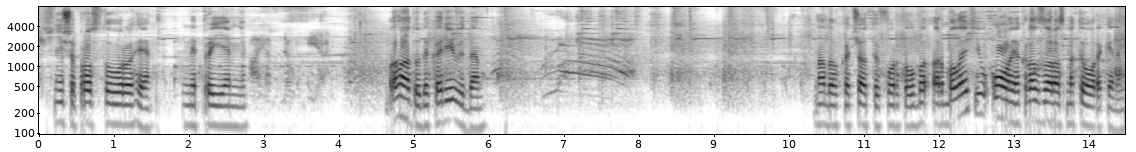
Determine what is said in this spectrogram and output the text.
Точніше, просто вороги неприємні. Багато дикарів іде. Надо вкачати форт арбалетів. О, якраз зараз метеори кинемо.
